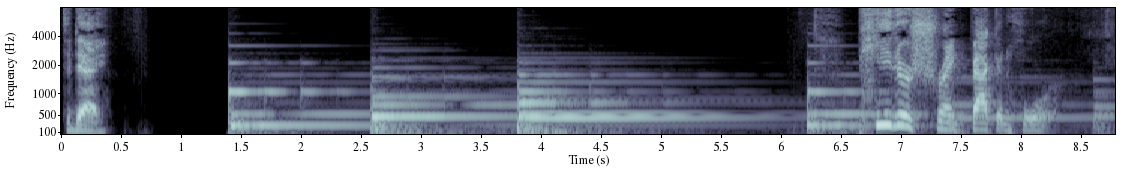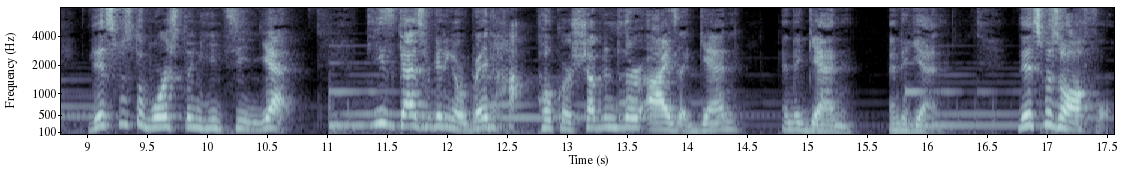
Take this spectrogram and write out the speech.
today. Peter shrank back in horror. This was the worst thing he'd seen yet. These guys were getting a red hot poker shoved into their eyes again and again and again. This was awful.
